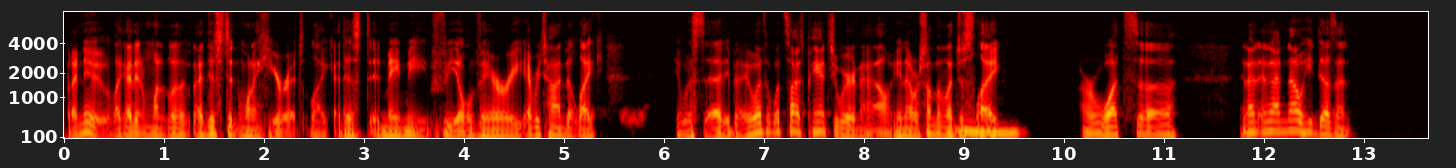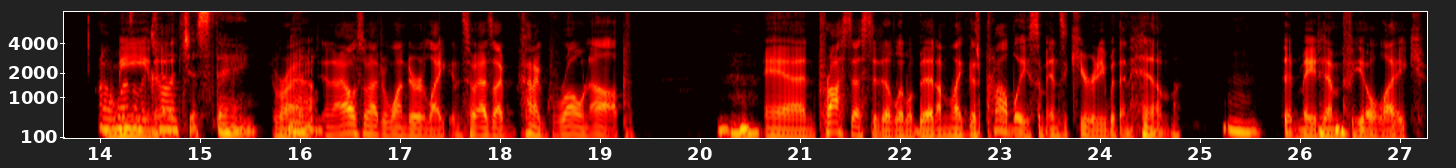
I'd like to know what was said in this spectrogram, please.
But I knew like I didn't want I just didn't want to hear it. Like I just it made me feel very every time that like it was said, he'd be like, what, what size pants you wear now? You know, or something like just like Mm. or what's uh and I, and I know he doesn't Oh, it wasn't a it. conscious thing. right. No. And I also have to wonder like and so as I've kind of grown up Mhm. and processed it a little bit, I'm like there's probably some insecurity within him Mm. that made him feel like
